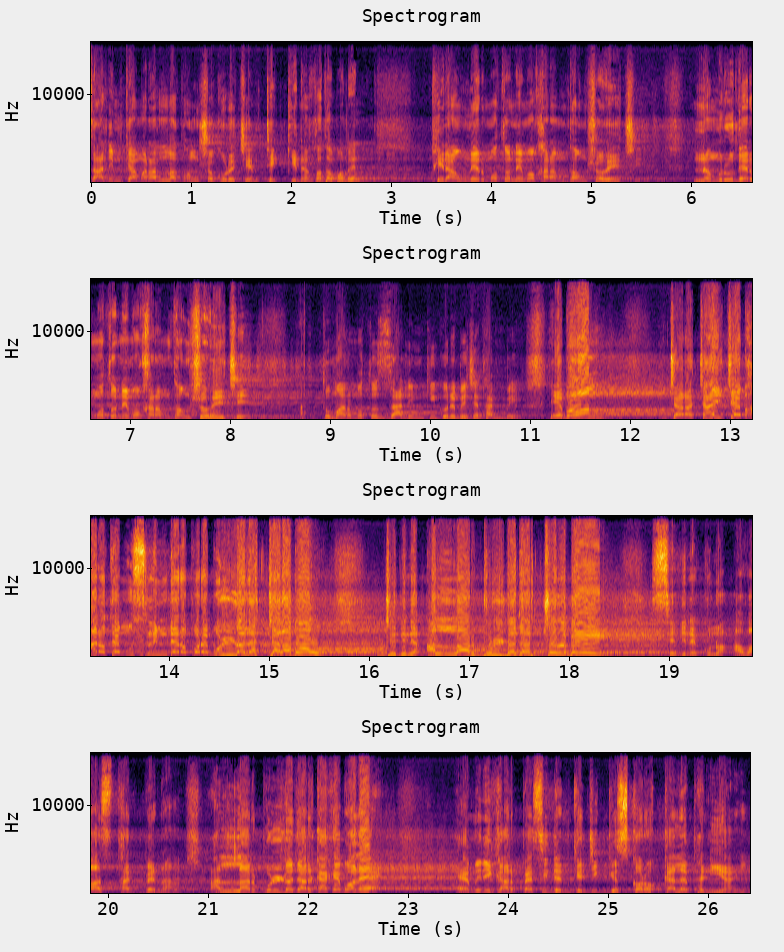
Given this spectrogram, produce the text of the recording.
জালিমকে আমার আল্লাহ ধ্বংস করেছেন। ঠিক কিনা কথা বলেন? ফিরাউনের মতো নেমখারাম ধ্বংস হয়েছে। নমরুদের মতো নেমখারাম ধ্বংস হয়েছে। তোমার মতো জালিম কি করে বেঁচে থাকবে? এবং যারা চাইছে ভারতে মুসলিমদের ওপরে বুলডোজার চালাবো, যেদিনে আল্লাহর বুলডোজার চলবে, সেদিনে কোনো আওয়াজ থাকবে না। আল্লাহর বুলডোজার কাকে বলে? আমেরিকার প্রেসিডেন্টকে জিজ্ঞেস করো, ক্যালিফোর্নিয়ায়।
